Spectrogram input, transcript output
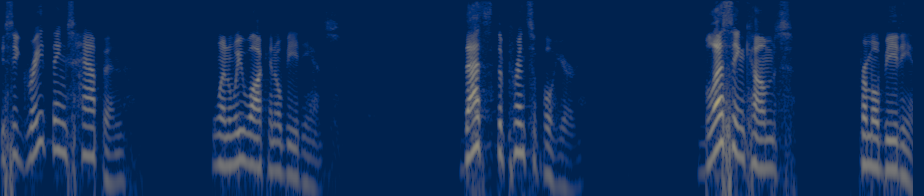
You see, great things happen when we walk in obedience. That's the principle here. Blessing comes from obedience.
